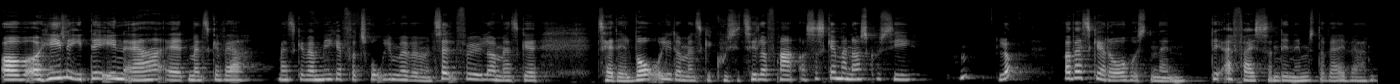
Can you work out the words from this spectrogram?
og, og hele ideen er, at man skal være man skal være mega fortrolig med, hvad man selv føler, og man skal tage det alvorligt, og man skal kunne sige til og fra, og så skal man også kunne sige, hm, luk, og hvad sker der over hos den anden? Det er faktisk sådan, det er nemmest at være i verden.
